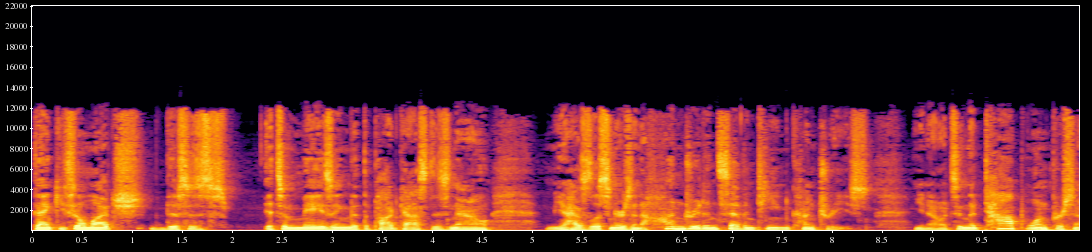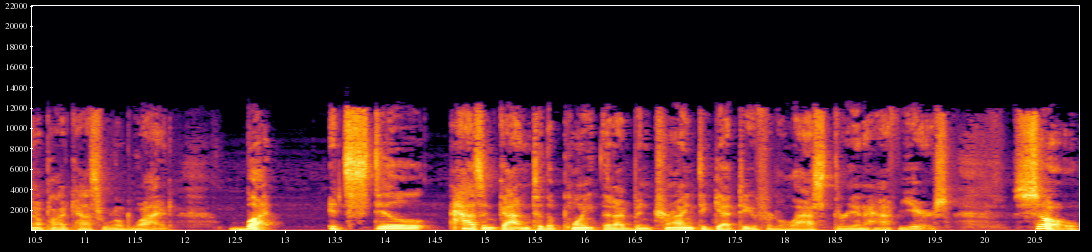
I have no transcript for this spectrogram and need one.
thank you so much. This is, it's amazing that the podcast is now, has listeners in 117 countries. You know, it's in the top 1% of podcasts worldwide. But it's still hasn't gotten to the point that I've been trying to get to for the last three and a half years. So,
